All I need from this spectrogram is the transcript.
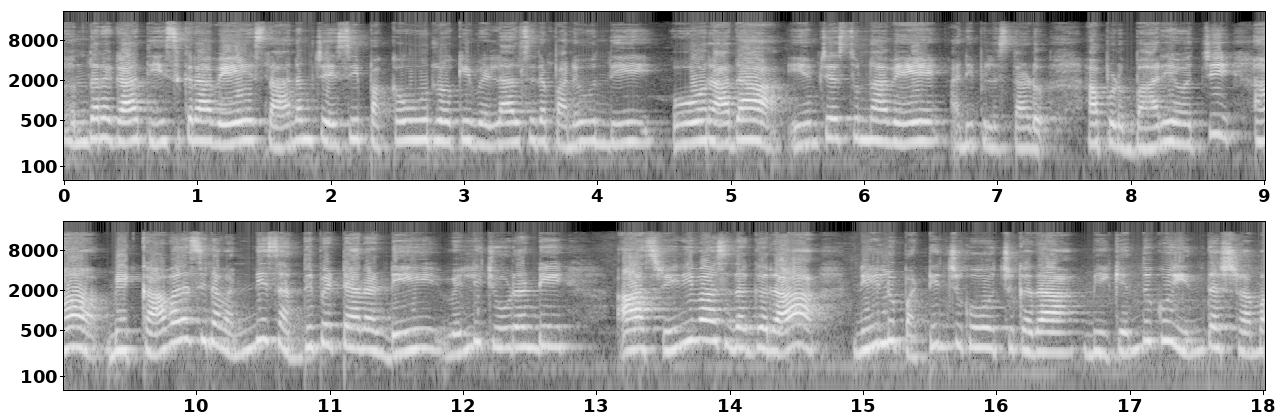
తొందరగా తీసుకురావే స్నానం చేసి పక్క ఊర్లోకి వెళ్ళాల్సిన పని ఉంది. ఓ రాధా ఏం చేస్తున్నావే? అని పిలుస్తాడు. అప్పుడు భార్య వచ్చి ఆ మీకు కావలసినవన్నీ సర్ది పెట్టానండి. వెళ్ళి చూడండి. ఆ శ్రీనివాస్ దగ్గర నీళ్ళు పట్టించుకోవచ్చు కదా మీకెందుకు ఇంత శ్రమ?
